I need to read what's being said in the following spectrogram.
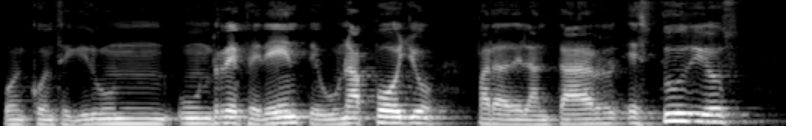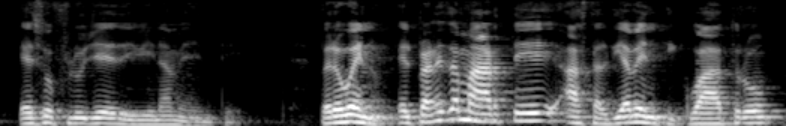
o conseguir un, un referente, un apoyo para adelantar estudios, eso fluye divinamente. Pero bueno, el planeta Marte hasta el día 24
